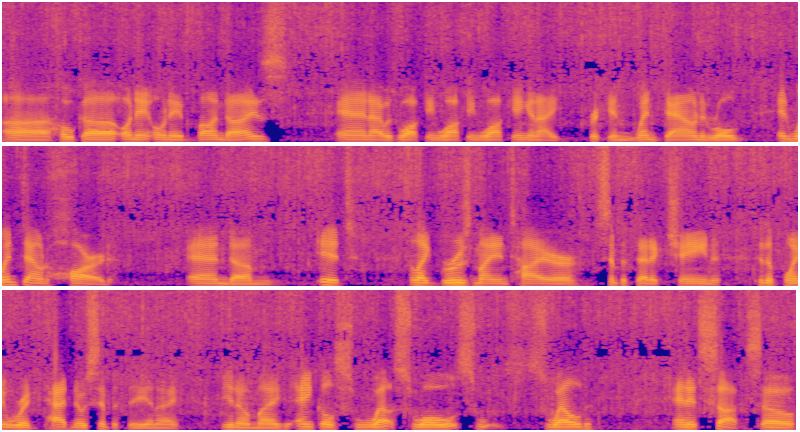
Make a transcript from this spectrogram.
uh, Hoka One One Bondis, and I was walking, walking, walking, and I freaking went down and rolled and went down hard, and um, it like bruised my entire sympathetic chain to the point where it had no sympathy, and I, you know, my ankle swell, swole, sw- swelled, and it sucked. So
